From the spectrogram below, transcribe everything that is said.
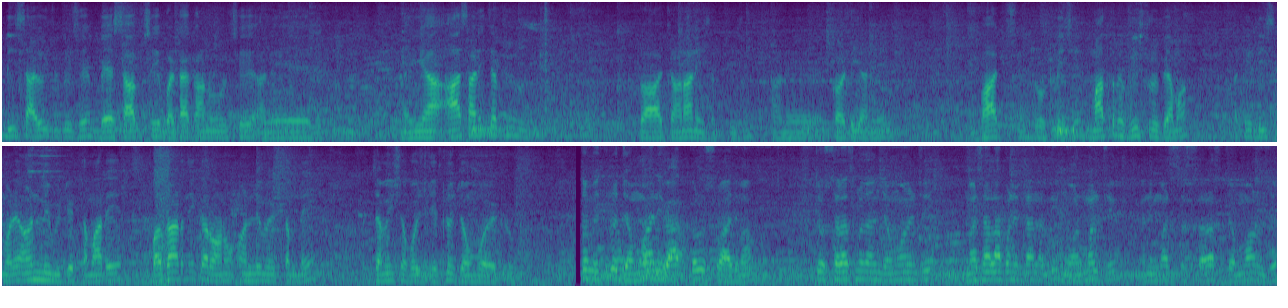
ડીશ આવી ચૂકી છે. બે શાક છે, બટાકાનું છે, અને અહીંયા આ સાડી સબ્જી તો આ ચણાની સબ્જી છે, અને કઢી અને ભાત છે, રોટલી છે, માત્ર વીસ રૂપિયામાં. આટલી ડીશ મળે. અનલિમિટેડ તમારે બગાડ નહીં કરવાનો. અનલિમિટેડ તમને જમી શકો છો. જેટલું જમવું હોય એટલું. તો મિત્રો, જમવાની વાત કરું સ્વાદમાં. તો સરસ મજાનું જમવાનું છે. મસાલા પણ એટલા નથી. નોર્મલ છે. અને મસ્ત સરસ જમવાનું છે.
